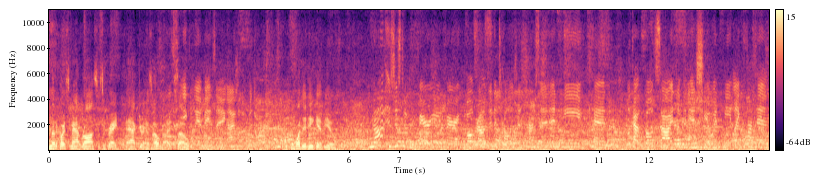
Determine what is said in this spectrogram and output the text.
And then, of course, Matt Ross is a great actor in his own right. So, equally amazing I love adore him what did he give you? Matt is just a very, very well-rounded, intelligent person, and he can look at both sides of an issue. And he, like, for him,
